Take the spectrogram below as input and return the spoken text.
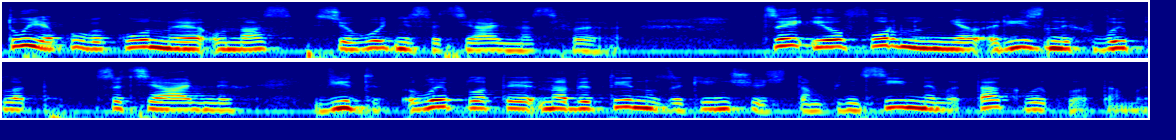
ту, яку виконує у нас сьогодні соціальна сфера. Це і оформлення різних виплат соціальних від виплати на дитину, закінчуючи там пенсійними так, виплатами.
